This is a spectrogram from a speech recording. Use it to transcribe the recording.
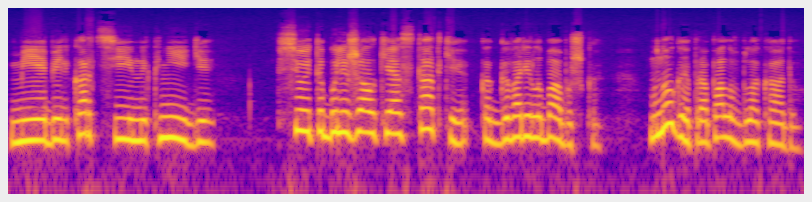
мебель, картины, книги. Все это были жалкие остатки, как говорила бабушка. Многое пропало в блокаду.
